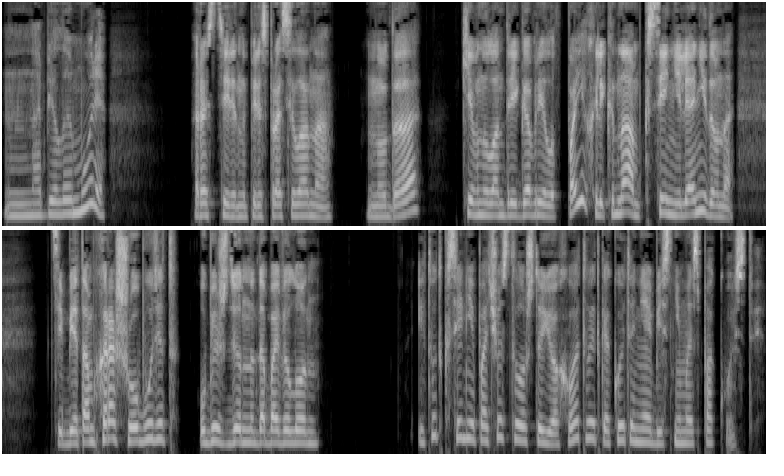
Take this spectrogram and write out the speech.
«На Белое море?» — растерянно переспросила она. «Ну да», — кивнул Андрей Гаврилов, — «поехали к нам, Ксения Леонидовна. Тебе там хорошо будет». — убежденно добавил он. И тут Ксения почувствовала, что ее охватывает какое-то необъяснимое спокойствие.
